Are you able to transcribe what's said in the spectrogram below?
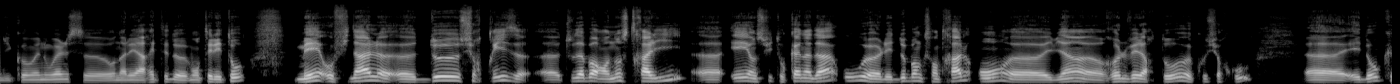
du Commonwealth, on allait arrêter de monter les taux. Mais au final, deux surprises. euh, tout d'abord en Australie euh, et ensuite au Canada, où les deux banques centrales ont euh, eh bien relevé leurs taux coup sur coup. Euh, et donc,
